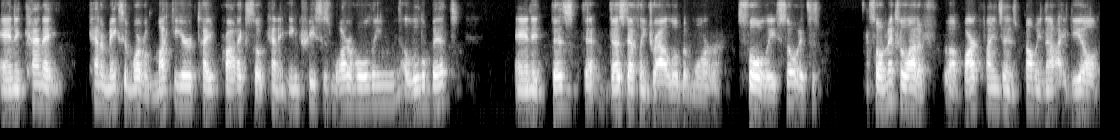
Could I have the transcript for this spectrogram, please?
And it kind of kind of makes it more of a muckier type product. So it kind of increases water holding a little bit. And it does does definitely dry a little bit more slowly. So it's so mix with a lot of uh, bark fines in is probably not ideal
